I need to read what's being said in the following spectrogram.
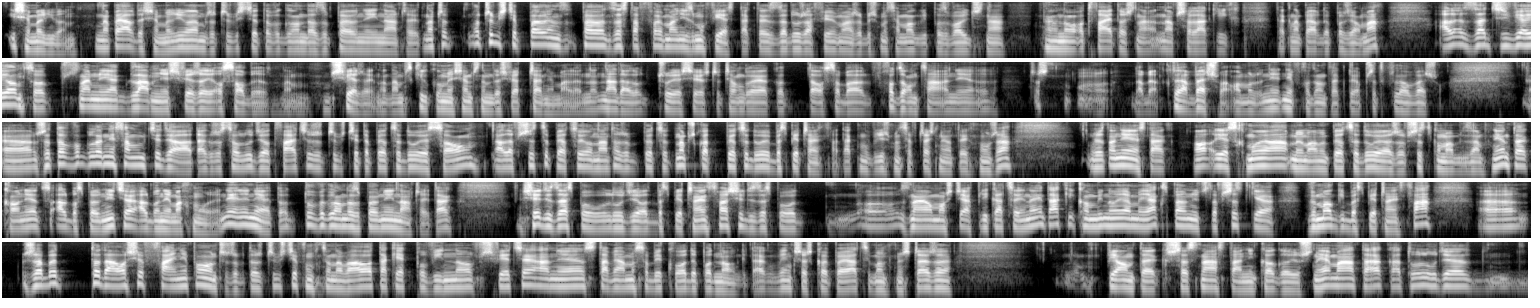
I się myliłem. Naprawdę się myliłem. Rzeczywiście to wygląda zupełnie inaczej. Znaczy, oczywiście pełen, pełen zestaw formalizmów jest. Tak, to jest za duża firma, żebyśmy sobie mogli pozwolić na pełną otwartość na, na wszelakich tak naprawdę poziomach. Ale zadziwiająco, przynajmniej jak dla mnie, świeżej osoby, tam, świeżej, no tam z kilkumiesięcznym doświadczeniem, ale no, nadal czuję się jeszcze ciągle jako ta osoba wchodząca, a nie no, dobra, która weszła, o może nie, nie wchodząca, która przed chwilą weszła. E, że to w ogóle niesamowicie działa, tak, że są ludzie otwarci, rzeczywiście te procedury są, ale wszyscy pracują na to, żeby procedury, na przykład procedury bezpieczeństwa, tak, mówiliśmy sobie wcześniej o tej chmurze, że to nie jest tak, o jest chmura, my mamy procedurę, że wszystko ma być zamknięte, koniec, albo spełnicie, albo nie ma chmury. Nie, nie, nie, to tu wygląda zupełnie inaczej, tak. Siedzi zespół ludzi od bezpieczeństwa, siedzi zespół od znajomości aplikacyjnej, tak? I kombinujemy, jak spełnić te wszystkie wymogi bezpieczeństwa, e, żeby to dało się fajnie połączyć, żeby to rzeczywiście funkcjonowało tak, jak powinno w świecie, a nie stawiamy sobie kłody pod nogi. Tak? Większość korporacji, bądźmy szczerzy, piątek, 16, nikogo już nie ma, tak, a tu ludzie,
